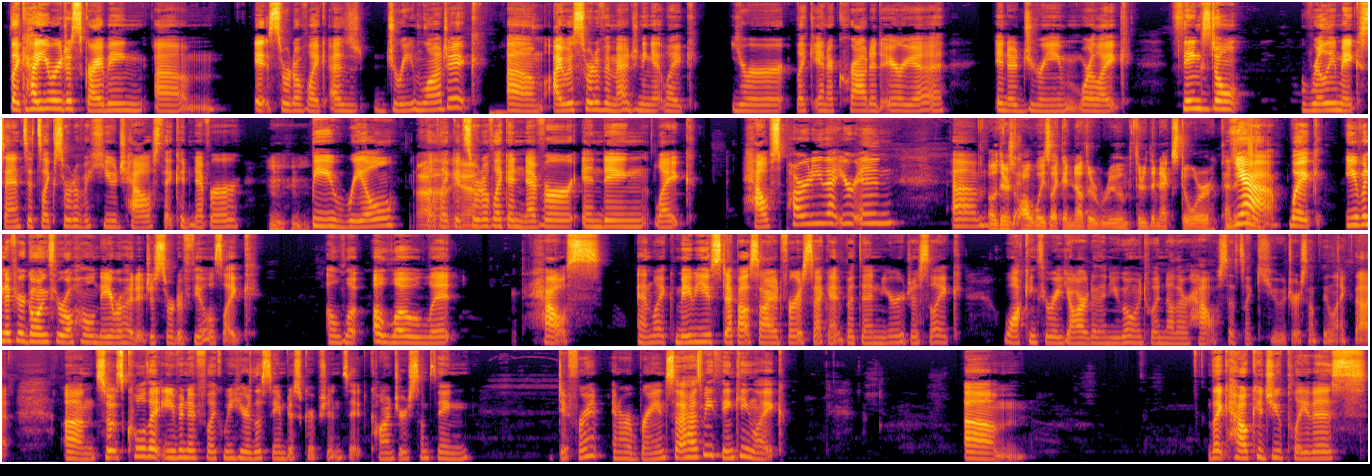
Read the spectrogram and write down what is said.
like how you were describing um it sort of like as dream logic. Um, I was sort of imagining it like you're like in a crowded area in a dream where like things don't really make sense. It's like sort of a huge house that could never hmm be real, but Uh, like it's yeah. sort of like a never ending like house party that you're in. Um, Oh, there's always like another room through the next door. Kind of yeah, like even if you're going through a whole neighborhood, it just sort of feels like a lo- a low lit house, and like maybe you step outside for a second, but then you're just like walking through a yard, and then you go into another house that's like huge or something like that. Um, so it's cool that even if like we hear the same descriptions, it conjures something different in our brain So it has me thinking like, um, like how could you play this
